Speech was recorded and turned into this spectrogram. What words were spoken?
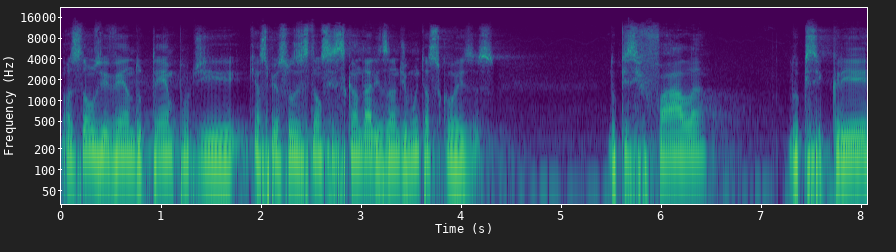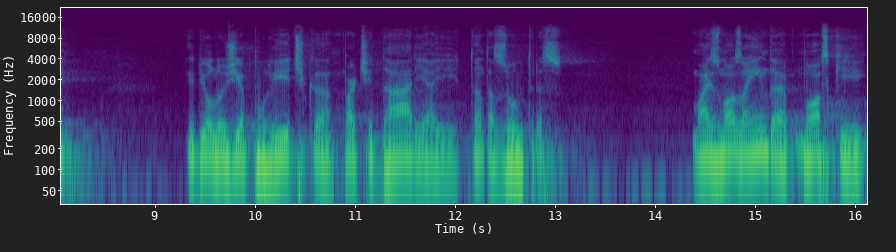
nós estamos vivendo o tempo de que as pessoas estão se escandalizando de muitas coisas, do que se fala, do que se crê, ideologia política, partidária e tantas outras. Mas nós ainda, nós que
